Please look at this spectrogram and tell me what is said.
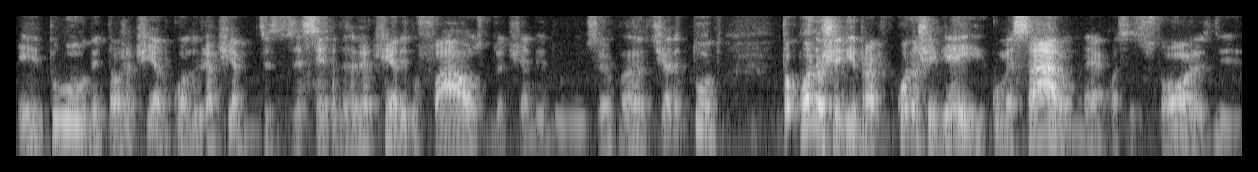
e tudo, então já tinha, quando já tinha 16 para 17, já tinha lido Fausto, já tinha lido Cervantes, tinha lido tudo. Então, quando eu cheguei para, quando eu cheguei, começaram, né, com essas histórias de,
